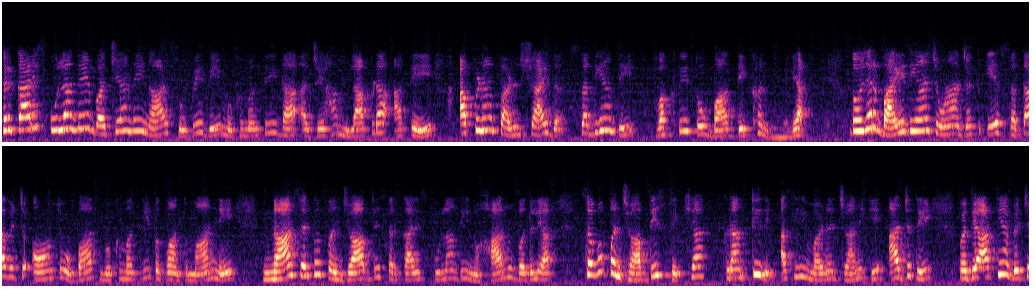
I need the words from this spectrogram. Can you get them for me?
ਸਰਕਾਰੀ ਸਕੂਲਾਂ ਦੇ ਬੱਚਿਆਂ ਦੇ ਨਾਲ ਸੂਬੇ ਦੇ ਮੁੱਖ ਮੰਤਰੀ ਦਾ ਅਜਿਹਾ ਮਿਲਾਪੜਾ ਅਤੇ ਆਪਣਾਪਣ ਸ਼ਾਇਦ ਸਦੀਆਂ ਦੇ ਵਕਫੇ ਤੋਂ ਬਾਅਦ ਦੇਖਣ ਨੂੰ ਮਿਲਿਆ। 2022 ਦੀਆਂ ਚੋਣਾਂ ਜਿੱਤ ਕੇ ਸੱਤਾ ਵਿੱਚ ਆਉਣ ਤੋਂ ਬਾਅਦ ਮੁੱਖ ਮੰਤਰੀ ਭਗਵੰਤ ਮਾਨ ਨੇ ਨਾ ਸਿਰਫ ਪੰਜਾਬ ਦੇ ਸਰਕਾਰੀ ਸਕੂਲਾਂ ਦੀ ਨੁਹਾਰ ਨੂੰ ਬਦਲਿਆ ਸਗੋਂ ਪੰਜਾਬ ਦੀ ਸਿੱਖਿਆ ਕ੍ਰਾਂਤੀ ਦੇ ਅਸਲੀ ਮਾਡਲ ਜਾਣੀ ਕਿ ਅੱਜ ਦੇ ਵਿਦਿਆਰਥੀਆਂ ਵਿੱਚ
